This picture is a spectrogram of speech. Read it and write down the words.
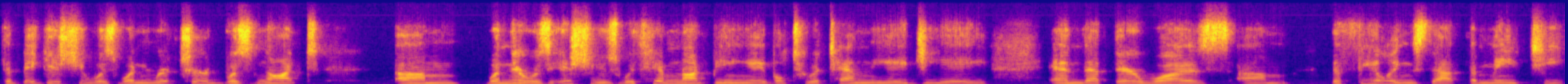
the big issue was when Richard was not, um, when there was issues with him not being able to attend the AGA and that there was um, the feelings that the Métis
